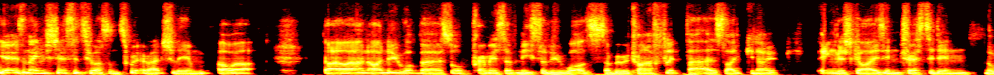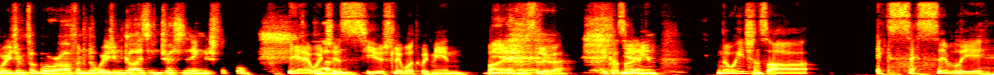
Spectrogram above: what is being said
yeah, it was a name suggested to us on Twitter actually, and oh, uh, I, I knew what the sort of premise of Nisselue was, so we were trying to flip that as like you know English guys interested in Norwegian football rather than Norwegian guys interested in English football. Yeah, which um, is usually what we mean by yeah. Nisselue, because yeah. I mean Norwegians are excessively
